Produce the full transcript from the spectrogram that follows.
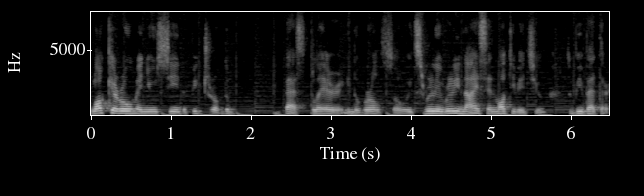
locker room and you see the picture of the best player in the world. So it's really really nice and motivates you to be better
